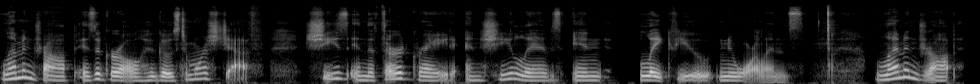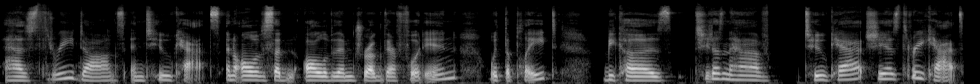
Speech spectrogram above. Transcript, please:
Lemon Drop is a girl who goes to Morris Jeff. She's in the third grade and she lives in Lakeview, New Orleans. Lemon Drop has three dogs and two cats, and all of a sudden, all of them drug their foot in with the plate because she doesn't have two cats, she has three cats.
